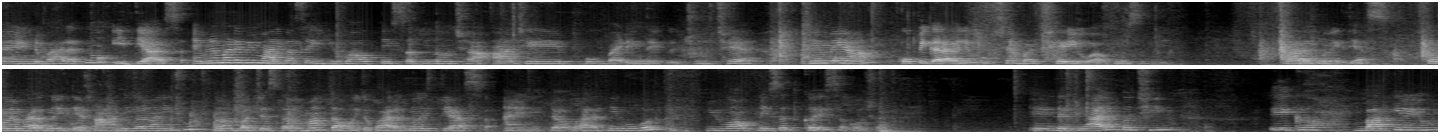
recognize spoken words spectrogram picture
એન્ડ ભારતનો ઇતિહાસ, એમના માટે બી મારી પાસે યુવા ઉપનિષદનો જ આ જે બુક બાઇડિંગ છે, જે મેં આ કોપી કરાવેલી બુક છે બટ છે યુવા ઉપનિષદની. ભારતનો ઇતિહાસ. તો મેં ભારતનો ઇતિહાસ આમાંથી કરવાની છું. પરચેસ કરવા માગતા હોય તો ભારતનો ઇતિહાસ એન્ડ ભારતની ભૂગોળ યુવા ઉપનિષદ કરી શકો છો. એન્ડ ત્યાર પછી એક બાકી રહ્યું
